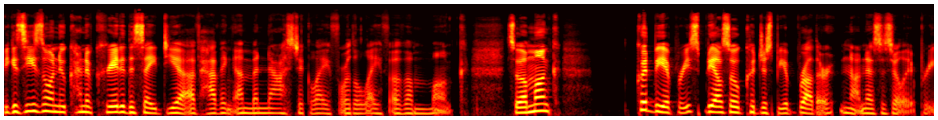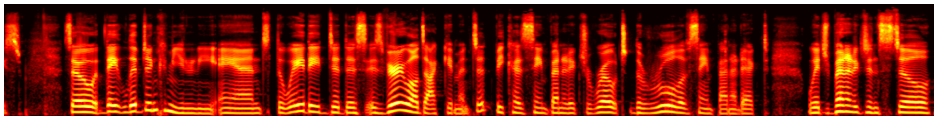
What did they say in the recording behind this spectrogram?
because he's the one who kind of created this idea of having a monastic life or the life of a monk. So a monk could be a priest, but he also could just be a brother, not necessarily a priest. So they lived in community, and the way they did this is very well documented because St. Benedict wrote the Rule of St. Benedict, which Benedictines still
